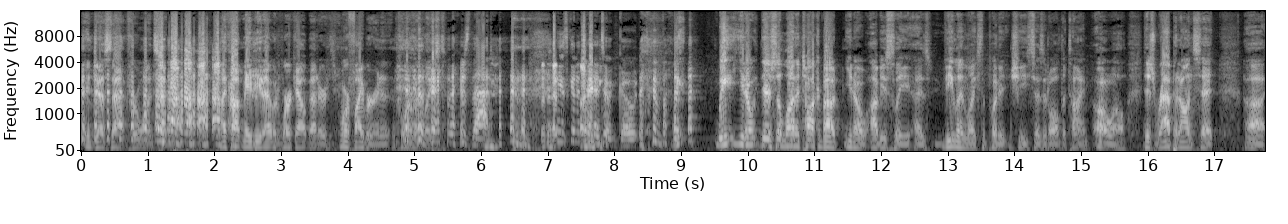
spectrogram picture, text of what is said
ingests that for once. I thought maybe that would work out better. It's more fiber in it for him, at least. There's that. He's gonna turn into a goat. we you know there's a lot of talk about you know obviously as Velan likes to put it and she says it all the time oh well this rapid onset uh,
